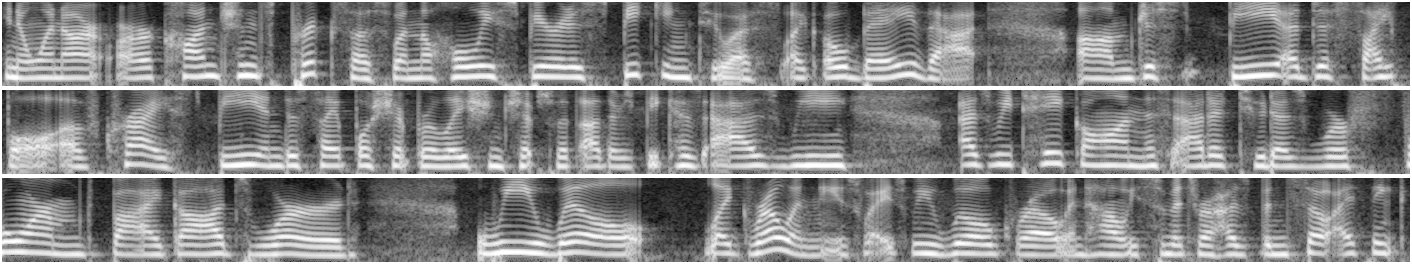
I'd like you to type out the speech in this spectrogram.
You know, when our, our conscience pricks us, when the Holy Spirit is speaking to us, like obey that. Um, just be a disciple of Christ, be in discipleship relationships with others, because as we as we take on this attitude, as we're formed by God's word, we will like grow in these ways. We will grow in how we submit to our husbands. So I think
